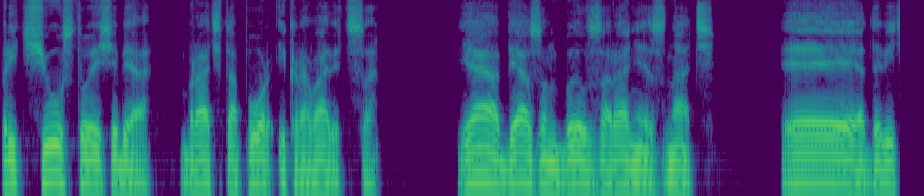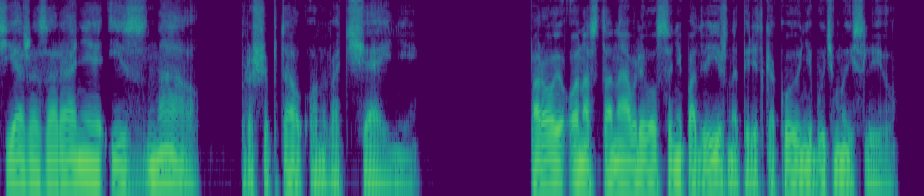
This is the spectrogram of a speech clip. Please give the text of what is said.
предчувствуя себя, брать топор и кровавиться. Я обязан был заранее знать. «Э, да ведь я же заранее и знал», — прошептал он в отчаянии. Порой он останавливался неподвижно перед какой-нибудь мыслью.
